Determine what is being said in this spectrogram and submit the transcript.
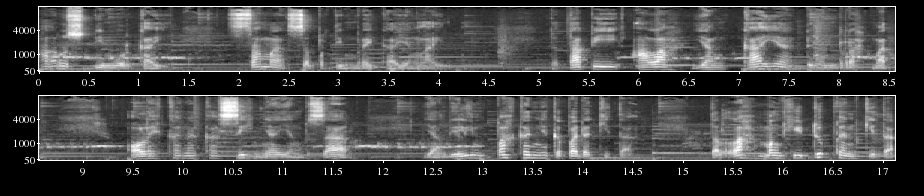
harus dimurkai, sama seperti mereka yang lain. Tetapi Allah yang kaya dengan rahmat, oleh karena kasihnya yang besar, yang dilimpahkannya kepada kita, telah menghidupkan kita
